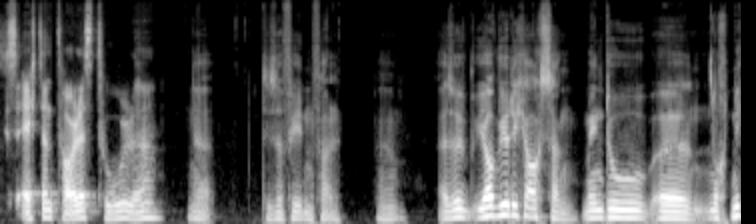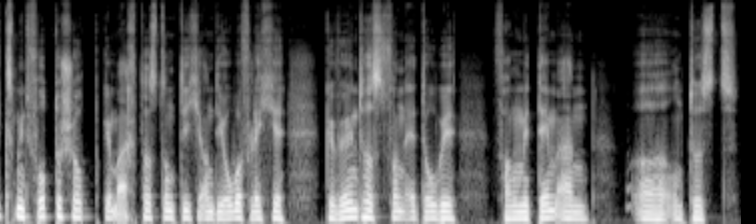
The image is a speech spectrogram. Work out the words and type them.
das ist echt ein tolles Tool. Ja, ja das auf jeden Fall. Ja. Also ja, würde ich auch sagen, wenn du äh, noch nichts mit Photoshop gemacht hast und dich an die Oberfläche gewöhnt hast von Adobe, fang mit dem an äh, und du hast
